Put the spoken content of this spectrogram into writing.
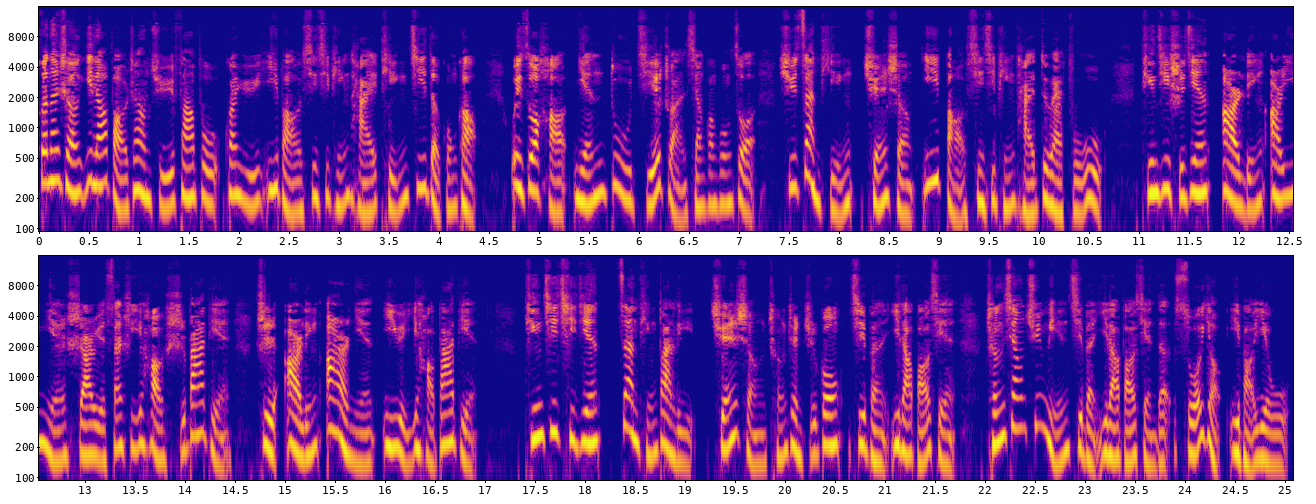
河南省医疗保障局发布关于医保信息平台停机的公告，为做好年度结转相关工作，需暂停全省医保信息平台对外服务。停机时间：二零二一年十二月三十一号十八点至二零二二年一月一号八点。停机期间，暂停办理全省城镇职工基本医疗保险、城乡居民基本医疗保险的所有医保业务。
